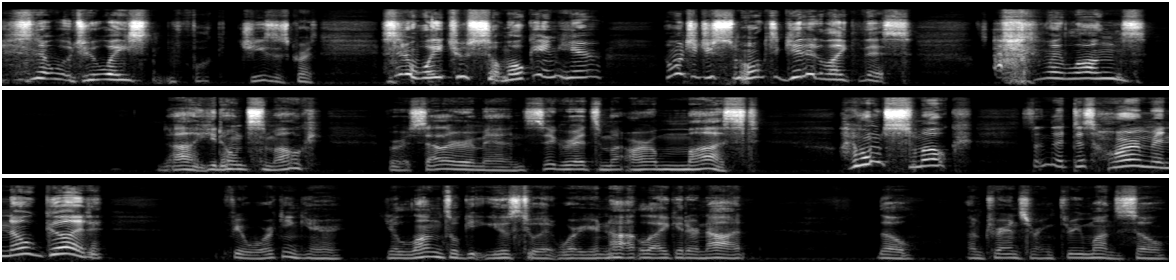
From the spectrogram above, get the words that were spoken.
Isn't it too way? Fuck Jesus Christ! Isn't it way too smoky in here? How much did you smoke to get it like this? Ah, my lungs. Nah, you don't smoke. For a salaryman, cigarettes are a must. I won't smoke. Something that does harm and no good. If you're working here, your lungs will get used to it where you're not like it or not. Though, I'm transferring three months, so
